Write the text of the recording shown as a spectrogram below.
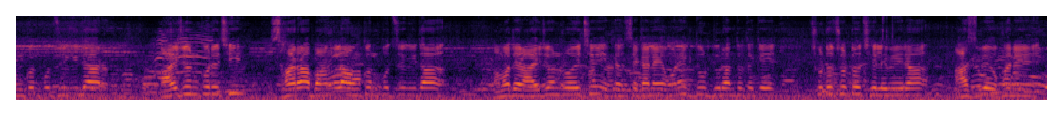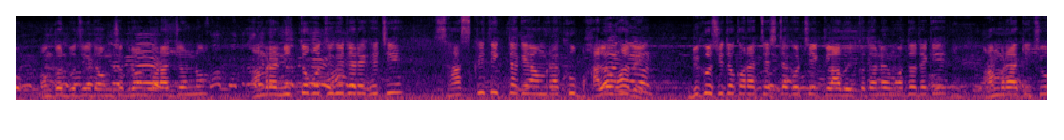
অঙ্কন প্রতিযোগিতার আয়োজন করেছি। সারা বাংলা অঙ্কন প্রতিযোগিতা আমাদের আয়োজন রয়েছে। সেখানে অনেক দূর দূরান্ত থেকে ছোট ছোট ছেলেমেয়েরা আসবে ওখানে অঙ্কন প্রতিযোগিতা অংশগ্রহণ করার জন্য। আমরা নৃত্য প্রতিযোগিতা রেখেছি। সাংস্কৃতিকটাকে আমরা খুব ভালোভাবে বিকশিত করার চেষ্টা করছি এই ক্লাব ঐক্যতানের মধ্য থেকে। আমরা কিছু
